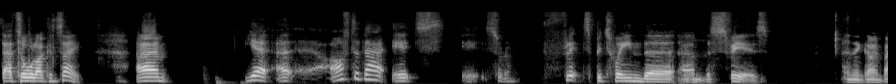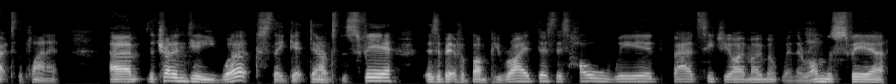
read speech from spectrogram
That's all I can say. Um, yeah. Uh, after that, it's it sort of flits between the um, Mm. the spheres, and then going back to the planet. Um, the trellium-D works. They get down Yeah. to the sphere. There's a bit of a bumpy ride. There's this whole weird, bad CGI moment where they're on the sphere.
